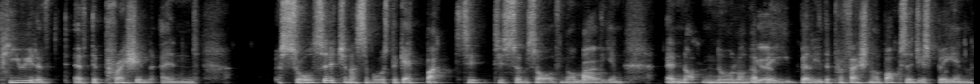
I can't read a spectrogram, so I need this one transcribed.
period of of depression and soul searching, I suppose, to get back to, to some sort of normality right. and and not no longer yeah. be Billy the professional boxer, just being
